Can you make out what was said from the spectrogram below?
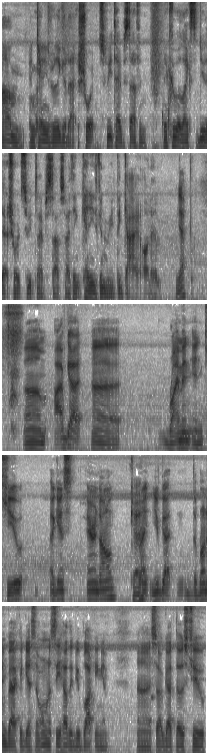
Um, and Kenny's really good at short, sweet type of stuff. And Nacua likes to do that short, sweet type of stuff. So I think Kenny's going to be the guy on him. Yeah. Um, I've got uh, Raimann and Q against Aaron Donald. Okay. Right? You've got the running back against him. I want to see how they do blocking him. Uh, so I've got those two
